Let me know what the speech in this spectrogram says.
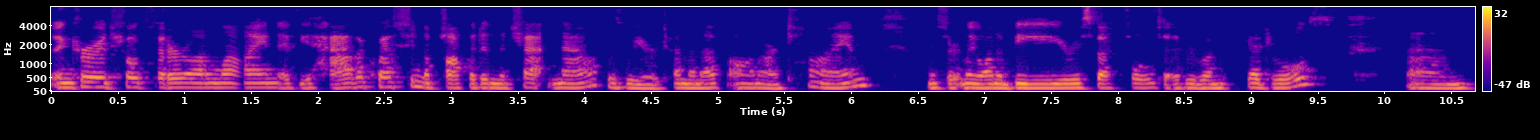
encourage folks that are online, if you have a question, to pop it in the chat now because we are coming up on our time. We certainly want to be respectful to everyone's schedules. Um,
